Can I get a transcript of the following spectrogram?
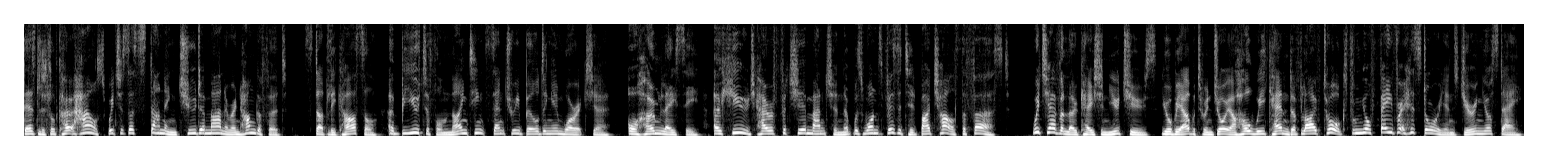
There's Littlecote House, which is a stunning Tudor manor in Hungerford, Studley Castle, a beautiful 19th century building in Warwickshire, or Holme Lacy, a huge Herefordshire mansion that was once visited by Charles I. Whichever location you choose, you'll be able to enjoy a whole weekend of live talks from your favourite historians during your stay.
